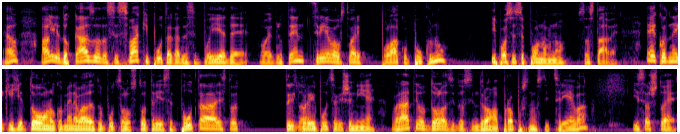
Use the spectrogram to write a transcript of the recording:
jel? ali je dokazao da se svaki puta kada se pojede ovaj gluten, crijeva u stvari polako puknu i poslije se ponovno sastave. E, kod nekih je to ono, kod mene valjda to pucalo 130 puta, a i 131. Da. put se više nije vratilo, dolazi do sindroma propusnosti crijeva i sad što je?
